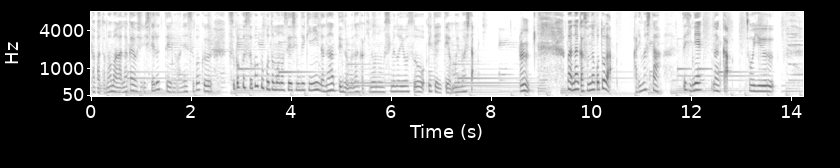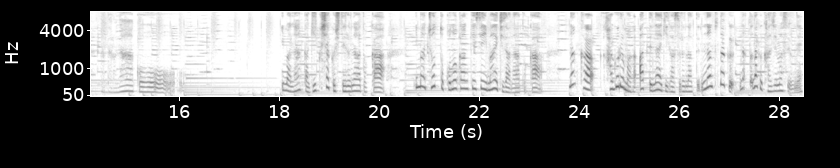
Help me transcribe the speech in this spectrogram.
パパとママが仲良しにしてるっていうのはねすごくすごくすごく子供の精神的にいいんだなっていうのもなんか昨日の娘の様子を見ていて思いました。うんまあなんかそんなことがありました。是非ねなんかそういうなんだろうなこう今なんかギクシャクしてるなとか今ちょっとこの関係性いまいちだなとかなんか歯車が合ってない気がするなってなんとなくなんとなく感じますよね。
